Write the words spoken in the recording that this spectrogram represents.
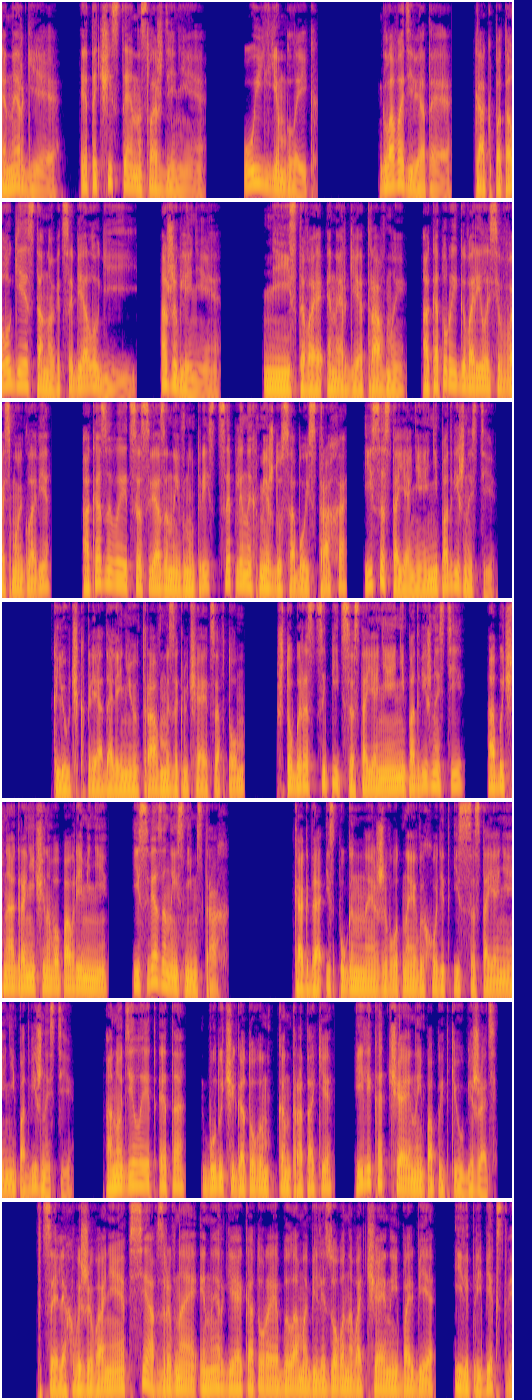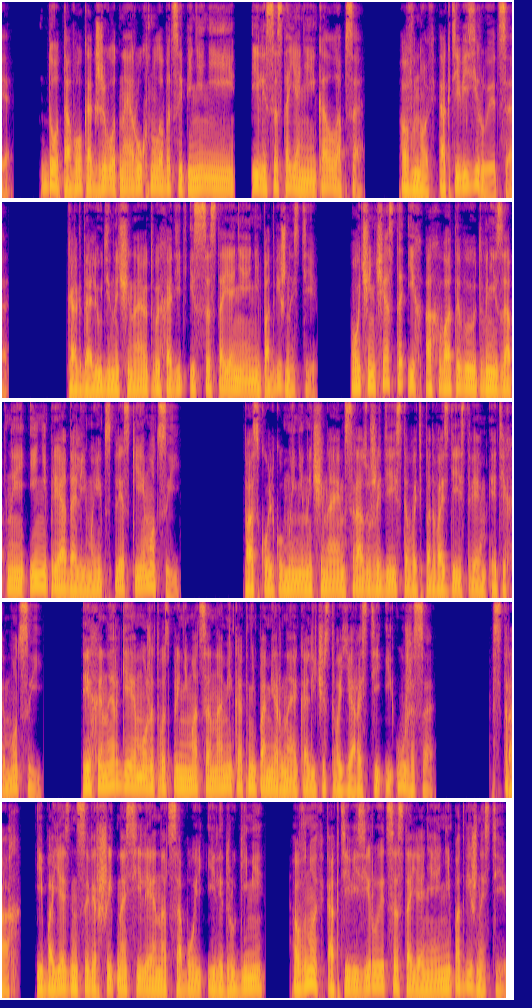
Энергия – это чистое наслаждение. Уильям Блейк. Глава 9. Как патология становится биологией. Оживление. Неистовая энергия травмы, о которой говорилось в восьмой главе, оказывается связанной внутри сцепленных между собой страха и состояния неподвижности. Ключ к преодолению травмы заключается в том, чтобы расцепить состояние неподвижности, обычно ограниченного по времени, и связанный с ним страх. Когда испуганное животное выходит из состояния неподвижности, оно делает это, будучи готовым к контратаке или к отчаянной попытке убежать. В целях выживания вся взрывная энергия, которая была мобилизована в отчаянной борьбе или при бегстве, до того, как животное рухнуло в оцепенении или состоянии коллапса, вновь активизируется. Когда люди начинают выходить из состояния неподвижности, очень часто их охватывают внезапные и непреодолимые всплески эмоций. Поскольку мы не начинаем сразу же действовать под воздействием этих эмоций, их энергия может восприниматься нами как непомерное количество ярости и ужаса. Страх и боязнь совершить насилие над собой или другими вновь активизирует состояние неподвижности,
